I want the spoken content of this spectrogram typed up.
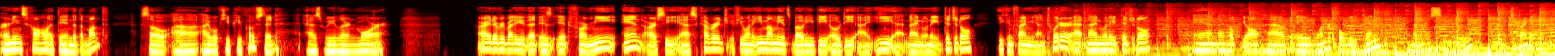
earnings call at the end of the month. So uh, I will keep you posted as we learn more. All right, everybody, that is it for me and our CES coverage. If you want to email me, it's Bodie, B-O-D-I-E at 918digital. You can find me on Twitter at 918digital. And I hope you all have a wonderful weekend. And I will see you next Friday.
